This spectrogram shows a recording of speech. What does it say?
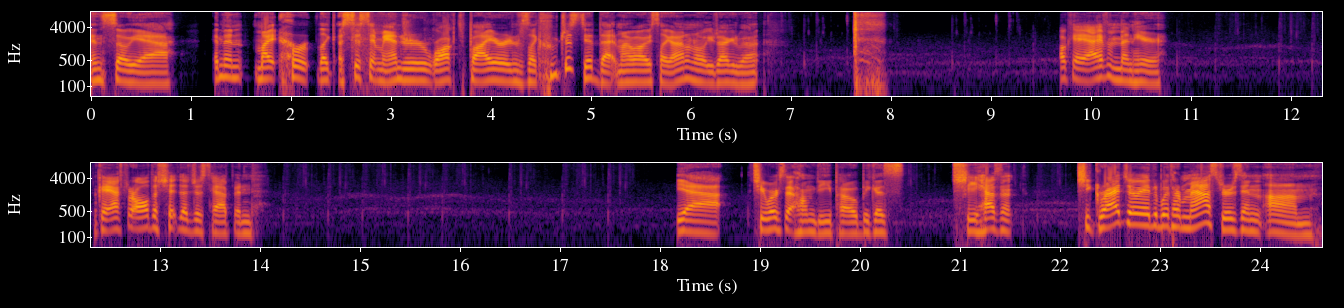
And so yeah. And then my her like assistant manager walked by her and was like, "Who just did that?" And my wife's like, "I don't know what you're talking about." okay, I haven't been here. Okay, after all the shit that just happened. Yeah, she works at Home Depot because she hasn't she graduated with her masters in um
